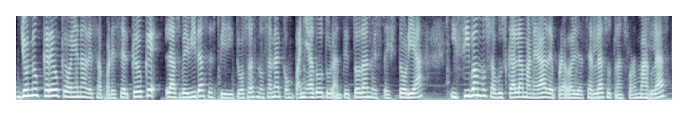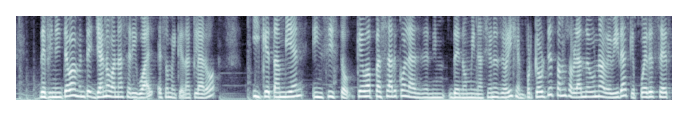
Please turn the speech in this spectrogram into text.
yo no creo que vayan a desaparecer. Creo que las bebidas espirituosas nos han acompañado durante toda nuestra historia y sí vamos a buscar la manera de prevalecerlas o transformarlas. Definitivamente ya no van a ser igual, eso me queda claro. Y que también, insisto, ¿qué va a pasar con las denominaciones de origen? Porque ahorita estamos hablando de una bebida que puede ser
